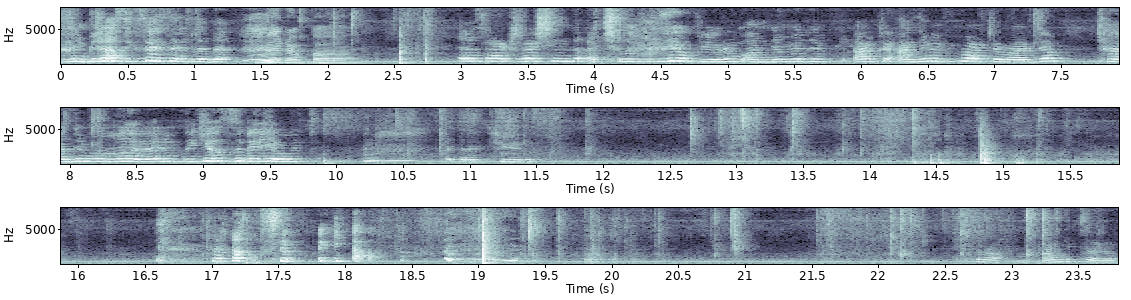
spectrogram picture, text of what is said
Biraz yüksek sesle de. Merhaba. Evet arkadaşlar şimdi açılımını yapıyorum. Anneme de arka, anneme bir parça vereceğim. Kendimi hayalimdeki o sırayı yapacağım. Hadi açıyoruz. Açılıyor. Bu taraf mı? Hangi taraf?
